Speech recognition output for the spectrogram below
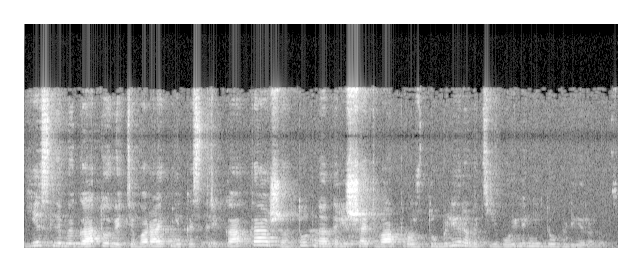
Если вы готовите воротник из трикотажа, тут надо решать вопрос, дублировать его или не дублировать.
